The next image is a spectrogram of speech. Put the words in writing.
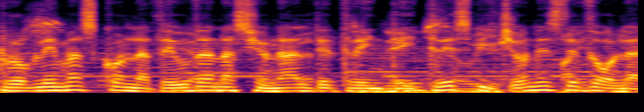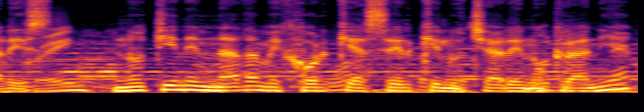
problemas con la deuda nacional de 33 billones de dólares. ¿No tienen nada mejor que hacer que luchar en Ucrania?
